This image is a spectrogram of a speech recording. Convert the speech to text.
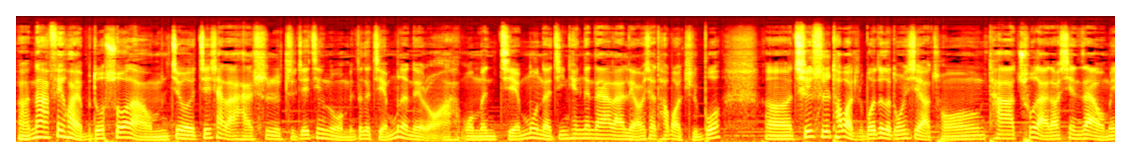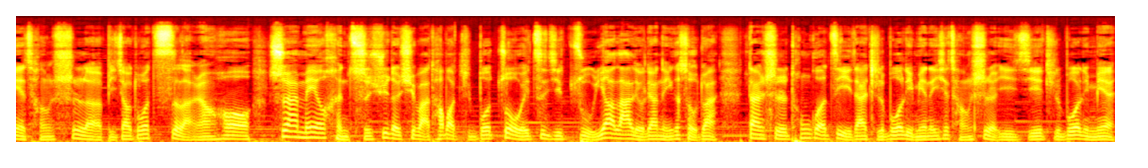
啊，那废话也不多说了，我们就接下来还是直接进入我们这个节目的内容啊，我们节目呢今天跟大家来聊一下淘宝直播。呃，其实淘宝直播这个东西啊，从它出来到现在，我们也尝试了比较多次了。然后虽然没有很持续的去把淘宝直播作为自己主要拉流量的一个手段，但是通过自己在直播里面的一些尝试，以及直播里面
